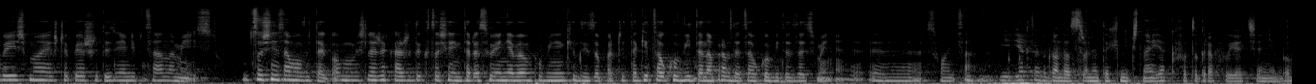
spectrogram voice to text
Byliśmy jeszcze pierwszy tydzień lipca na miejscu coś niesamowitego. Myślę, że każdy, kto się interesuje niebem, powinien kiedyś zobaczyć takie całkowite, naprawdę całkowite zaćmienie yy, słońca. Mhm. Jak to wygląda od strony technicznej? Jak fotografujecie niebo?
